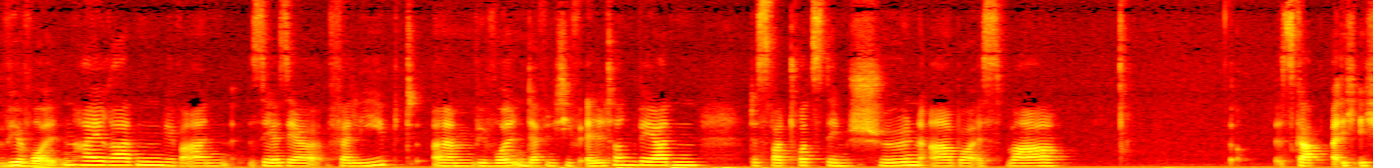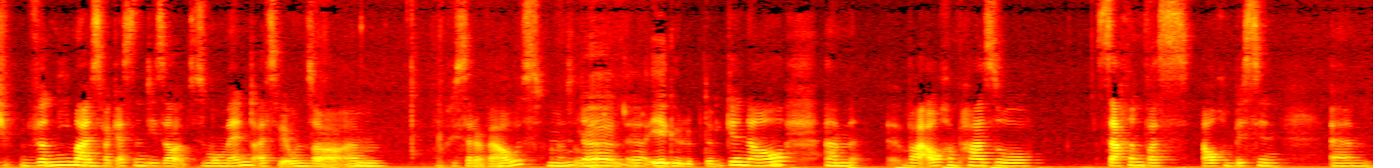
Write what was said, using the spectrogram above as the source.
wir wollten heiraten, wir waren sehr, sehr verliebt, ähm, wir wollten definitiv Eltern werden. Das war trotzdem schön, aber es war, es gab, ich, ich will niemals mhm. vergessen, dieser, dieser Moment, als wir unser, ähm, mhm. wie ist der, Vows? Mhm. Also, äh, äh, Ehegelübde. Genau, ähm, war auch ein paar so Sachen, was auch ein bisschen ähm,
